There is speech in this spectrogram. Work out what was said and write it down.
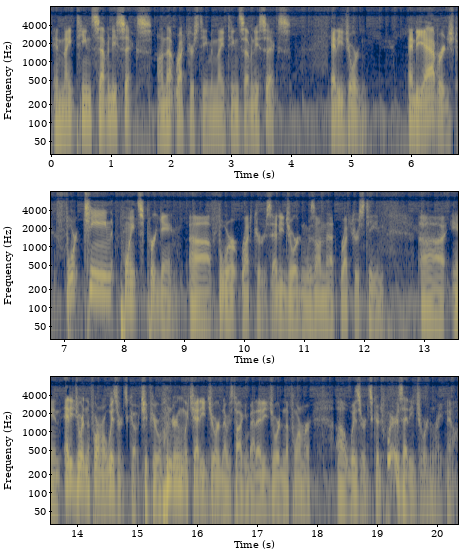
in 1976, on that Rutgers team in 1976, Eddie Jordan and he averaged 14 points per game uh, for Rutgers. Eddie Jordan was on that Rutgers team. Uh, and Eddie Jordan, the former Wizards coach. If you're wondering which Eddie Jordan I was talking about, Eddie Jordan, the former uh, Wizards coach. Where is Eddie Jordan right now?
